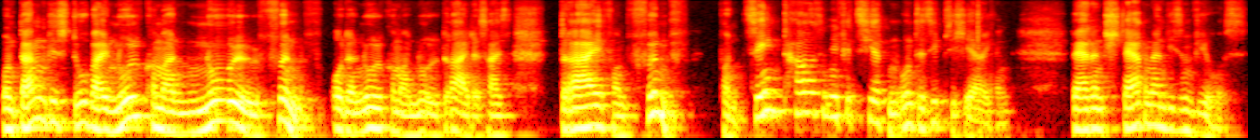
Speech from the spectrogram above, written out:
Und dann bist du bei 0,05 oder 0,03. Das heißt, drei von fünf von 10.000 Infizierten unter 70-Jährigen werden sterben an diesem Virus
